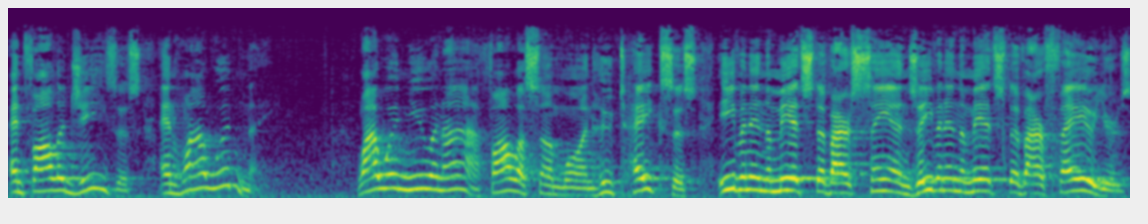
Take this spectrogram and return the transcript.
and followed Jesus. And why wouldn't they? Why wouldn't you and I follow someone who takes us, even in the midst of our sins, even in the midst of our failures,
